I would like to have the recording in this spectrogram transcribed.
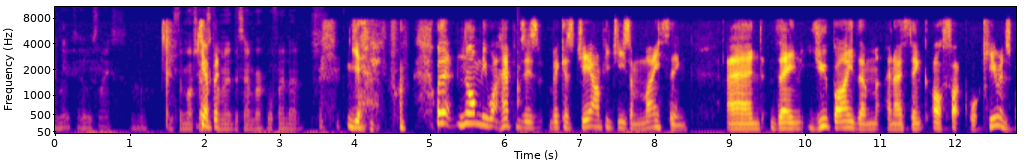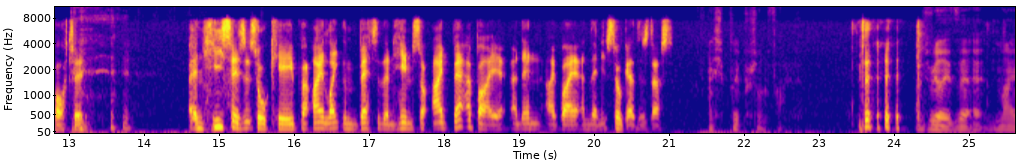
it looks it looks nice. I. Is there much Yeah, else but- coming in December? We'll find out. Yeah. well, that- normally what happens is because JRPGs are my thing, and then you buy them, and I think, oh fuck, well Kieran's bought it, and he says it's okay, but I like them better than him, so I better buy it, and then I buy it, and then it still gathers dust. I should play Persona Five. It's really the my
